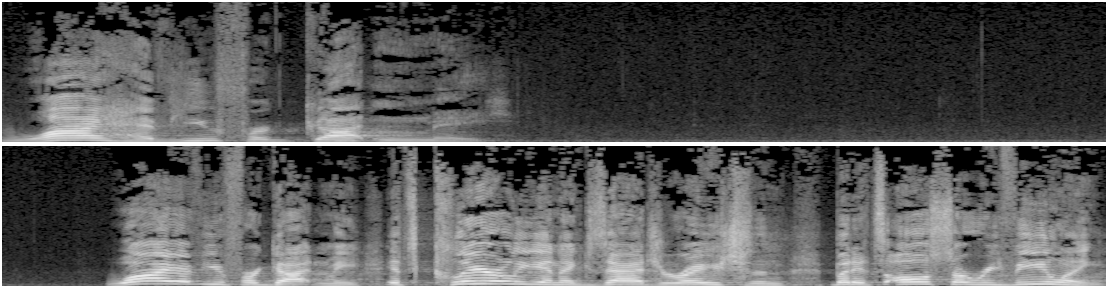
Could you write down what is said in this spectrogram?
why have you forgotten me? Why have you forgotten me? It's clearly an exaggeration, but it's also revealing.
